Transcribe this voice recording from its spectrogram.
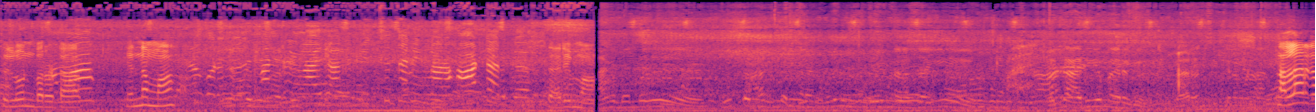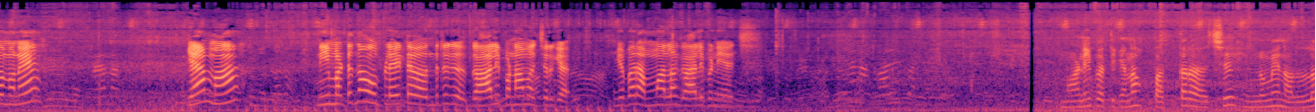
சிலோன் பரோட்டா. என்னம்மா? சரிம்மா. நல்லா இருக்கா மோனே? ஏம்மா? நீ மட்டும்தான் உன் பிளேட்டை வந்துட்டு காலி பண்ணாமல் வச்சுருக்க. இங்கே பாரு அம்மாலாம் காலி பண்ணியாச்சு. மணி பார்த்தீங்கன்னா பத்தரை ஆச்சு. இன்னுமே நல்ல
